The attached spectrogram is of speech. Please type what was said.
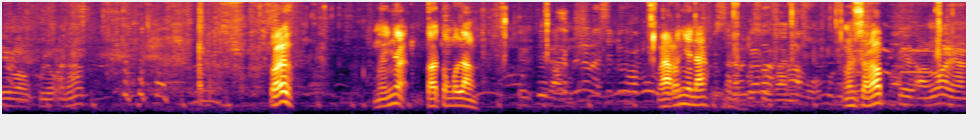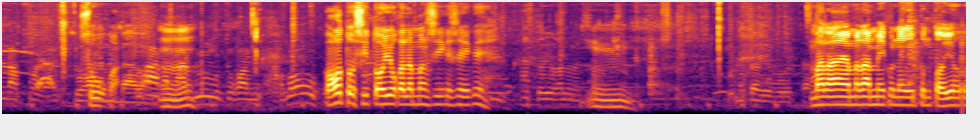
Ewan ko yung anak. Ngayon nga, tatong ko lang. Akin yun ah. Ang sarap. Suka. Mm. Ako to, si Toyo Kalamansi kasi ko eh. Mm. Marami, marami ko naipon Toyo.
